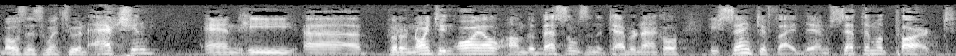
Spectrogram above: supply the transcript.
Moses went through an action and he uh, put anointing oil on the vessels in the tabernacle. He sanctified them, set them apart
